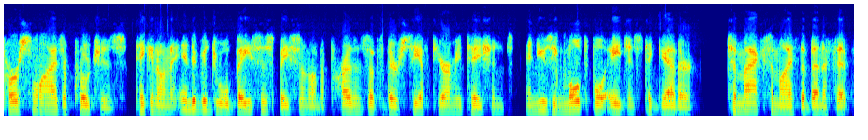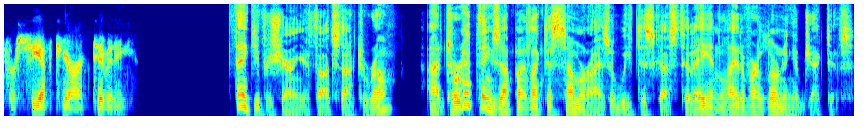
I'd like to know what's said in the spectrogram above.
personalized approaches taken on an individual basis based on the presence of their CFTR mutations and using multiple agents together to maximize the benefit for CFTR activity. Thank you for sharing your thoughts, Dr. Rowe. Uh, to wrap things up, I'd like to summarize what we've discussed today in light of our learning objectives.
